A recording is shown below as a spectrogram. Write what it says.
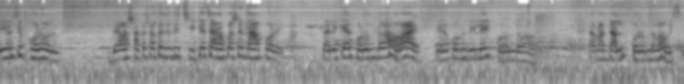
এই হচ্ছে ফোড়ন। দেওয়ার সাথে সাথে যদি ছিটে চারপাশে না পড়ে, তাহলে কি আর ফোড়ন দেওয়া হয়? এরকম দিলেই ফোড়ন দেওয়া হয়। আমার ডাল ফোড়ন দেওয়া হয়েছে।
